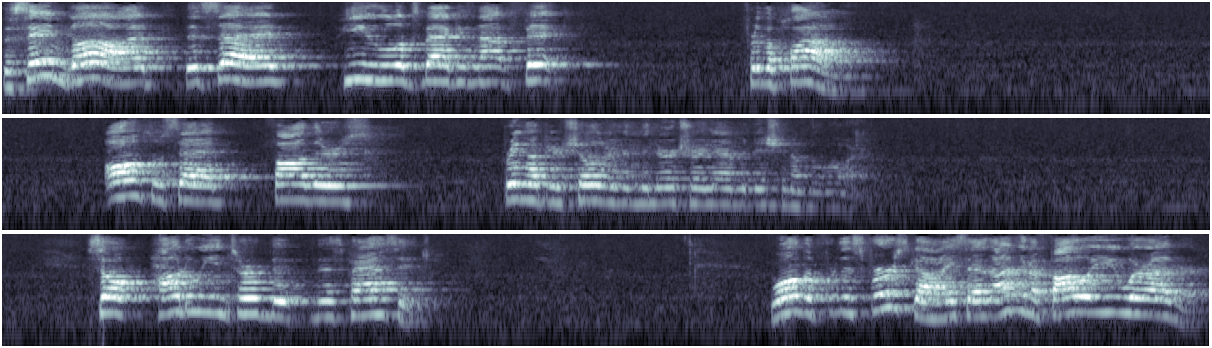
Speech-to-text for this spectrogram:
The same God that said, He who looks back is not fit for the plow, also said, Fathers, bring up your children in the nurture and admonition of the Lord. So, how do we interpret this passage? Well, the, this first guy says, I'm going to follow you wherever.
